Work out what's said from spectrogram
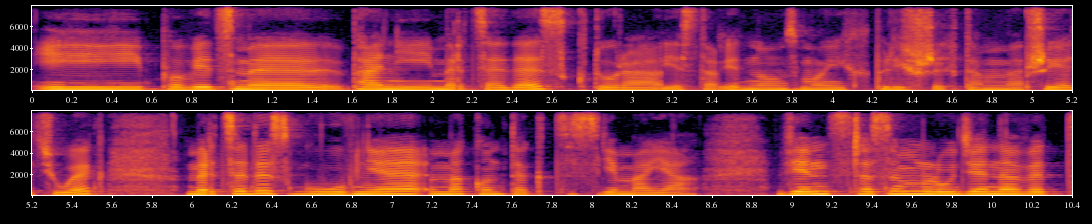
I powiedzmy pani Mercedes, która jest jedną z moich bliższych tam przyjaciółek, Mercedes głównie ma kontakt z Jemaja, więc czasem ludzie nawet,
